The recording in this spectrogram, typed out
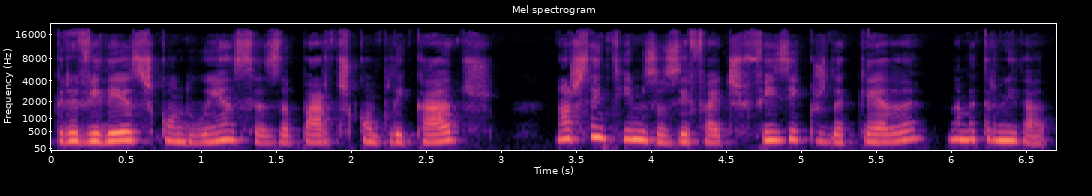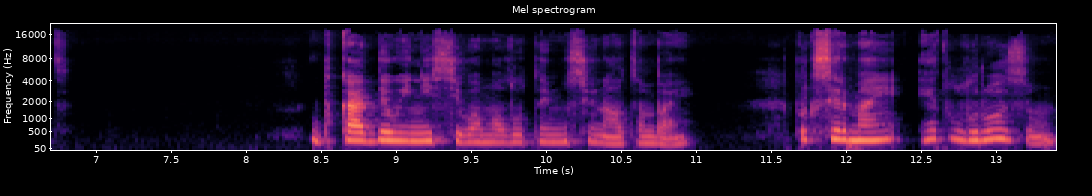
gravidezes com doenças a partos complicados, nós sentimos os efeitos físicos da queda na maternidade. O pecado deu início a uma luta emocional também, porque ser mãe é doloroso.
